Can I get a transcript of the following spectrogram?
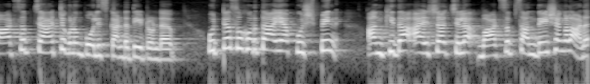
വാട്സപ്പ് ചാറ്റുകളും പോലീസ് കണ്ടെത്തിയിട്ടുണ്ട്. ഉറ്റ സുഹൃത്തായ പുഷ്പിൻ അങ്കിത അയച്ച ചില വാട്സപ്പ് സന്ദേശങ്ങളാണ്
